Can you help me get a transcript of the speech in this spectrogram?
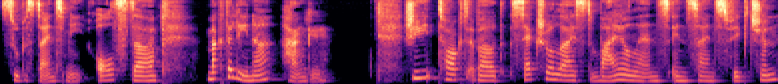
Super Science Me All-Star, Magdalena Hangel. She talked about sexualized violence in science fiction.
